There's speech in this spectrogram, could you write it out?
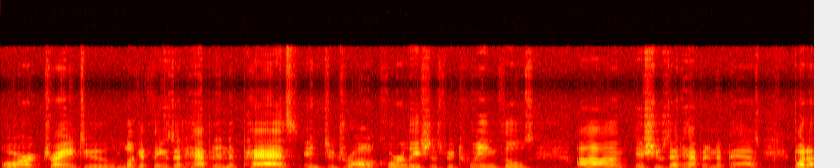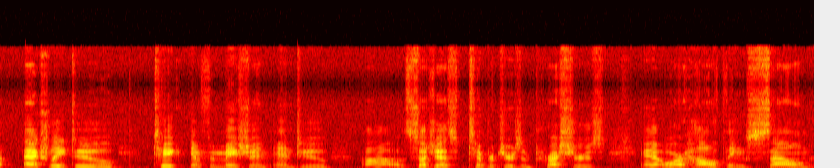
or trying to look at things that happened in the past and to draw correlations between those um, issues that happened in the past, but uh, actually to take information and to uh, such as temperatures and pressures uh, or how things sound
